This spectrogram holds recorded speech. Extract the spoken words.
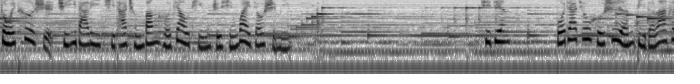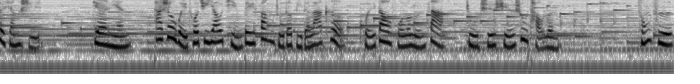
作为特使去意大利其他城邦和教廷执行外交使命。期间，薄伽丘和诗人彼得拉克相识。第二年，他受委托去邀请被放逐的彼得拉克回到佛罗伦萨主持学术讨论。从此，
